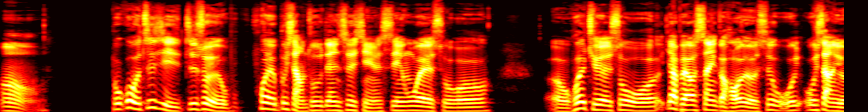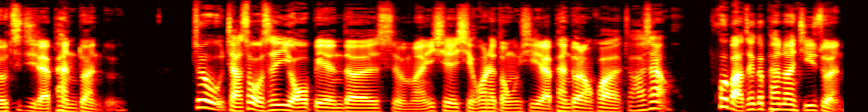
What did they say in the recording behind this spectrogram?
嗯，不过我自己之所以会不想做这件事情，是因为说，呃，我会觉得说，我要不要删一个好友，是我我想由自己来判断的。就假设我是由别人的什么一些喜欢的东西来判断的话，就好像会把这个判断基准，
